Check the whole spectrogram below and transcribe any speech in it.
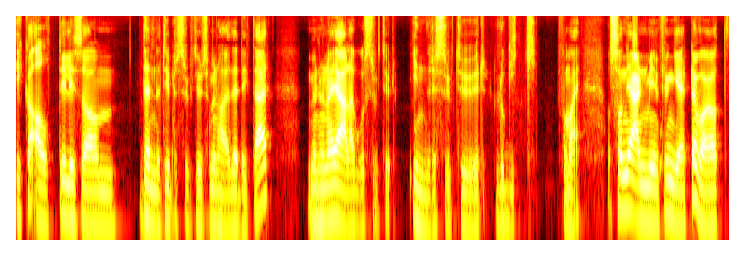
Ikke alltid liksom denne typen struktur som hun har i det diktet her, men hun har jævla god struktur. Indre struktur, logikk for meg. Og sånn hjernen min fungerte, var jo at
